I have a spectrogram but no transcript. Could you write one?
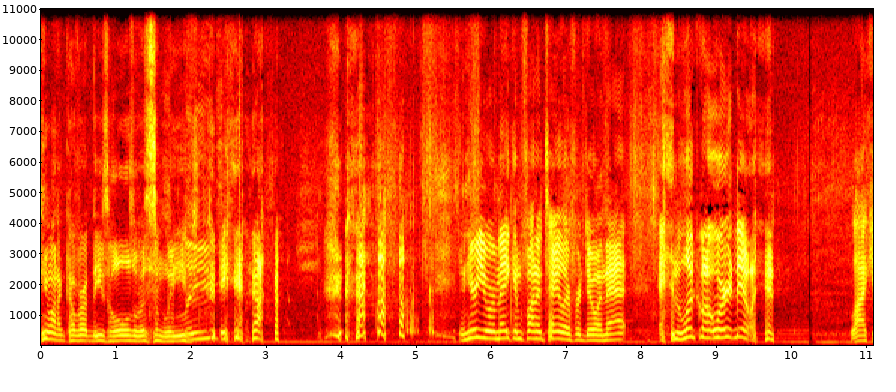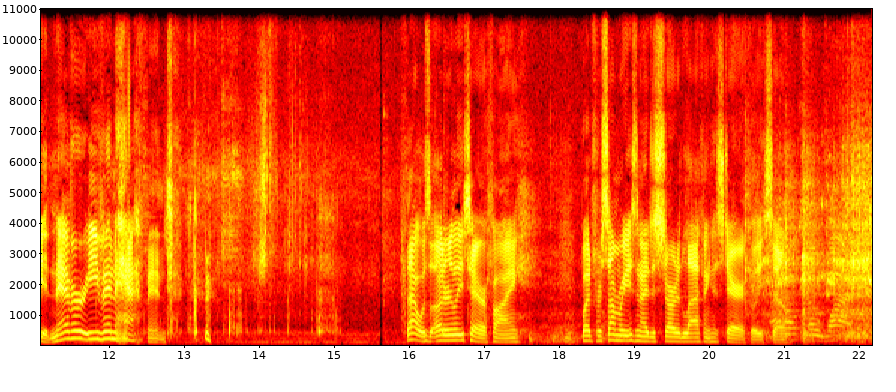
you want to cover up these holes with some leaves, yeah and here you were making fun of taylor for doing that and look what we're doing like it never even happened. that was utterly terrifying. But for some reason, I just started laughing hysterically, so. I don't know why you're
